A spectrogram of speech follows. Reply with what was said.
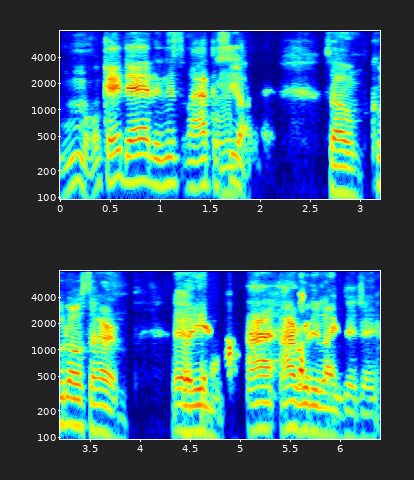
mm, okay dad and this like, i can see Mhm. all that so kudos to her Yeah. but yeah i i really like jj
